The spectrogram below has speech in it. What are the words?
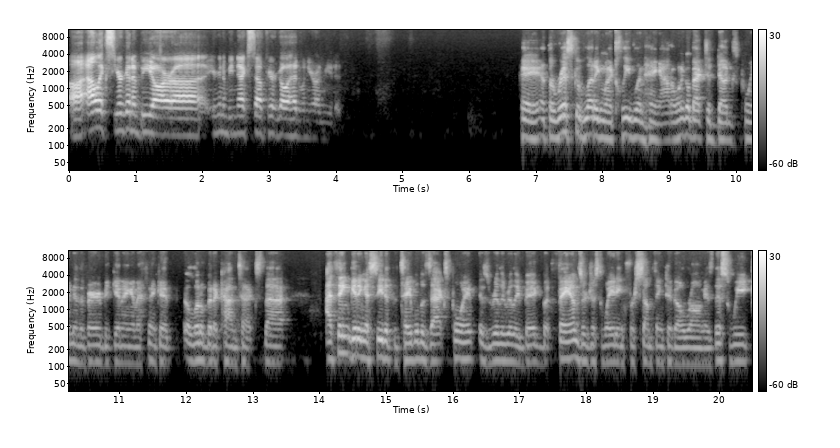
Uh, Alex, you're going to be our uh, you're going to be next up here. Go ahead when you're unmuted. Hey, at the risk of letting my Cleveland hang out, I want to go back to Doug's point in the very beginning, and I think it a little bit of context that I think getting a seat at the table, to Zach's point, is really, really big. But fans are just waiting for something to go wrong. As this week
